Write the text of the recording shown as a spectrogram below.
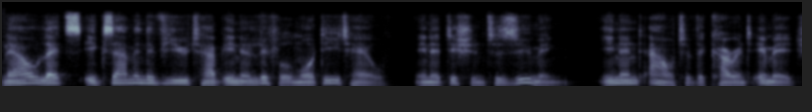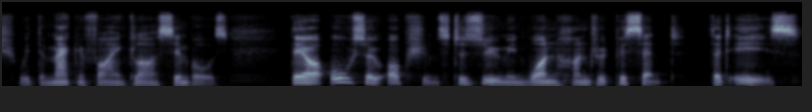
Now let's examine the View tab in a little more detail. In addition to zooming in and out of the current image with the magnifying glass symbols, there are also options to zoom in 100%, that is,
